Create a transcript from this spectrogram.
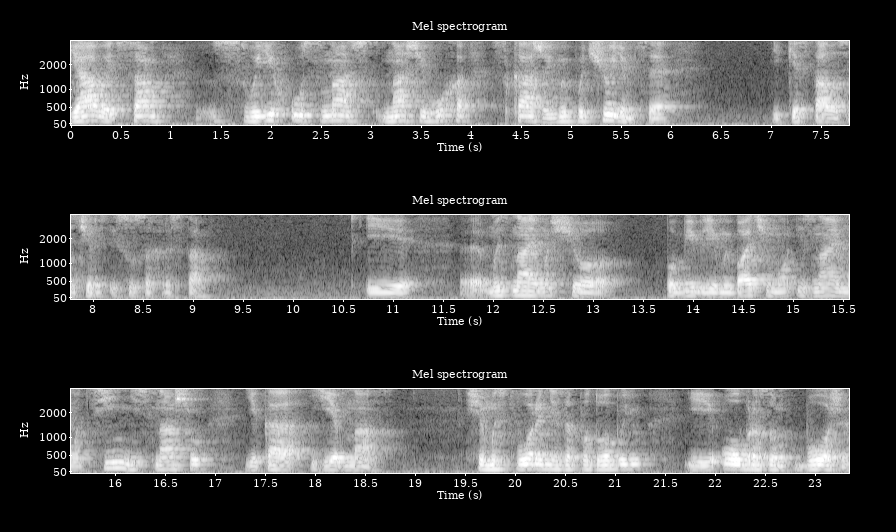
явить сам своїх уст в наш, наші вуха скаже, і ми почуємо це, яке сталося через Ісуса Христа. І е, ми знаємо, що по Біблії ми бачимо і знаємо цінність нашу, яка є в нас, що ми створені за подобою і образом Божим.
